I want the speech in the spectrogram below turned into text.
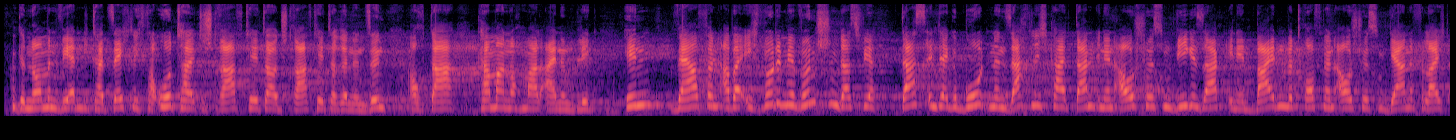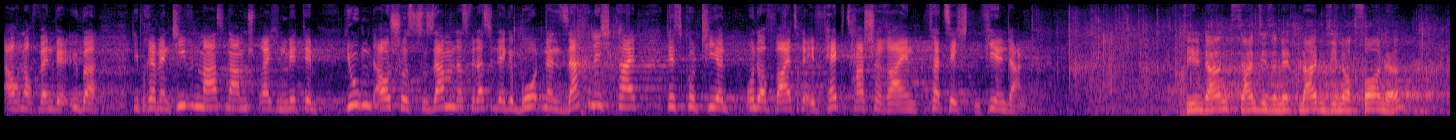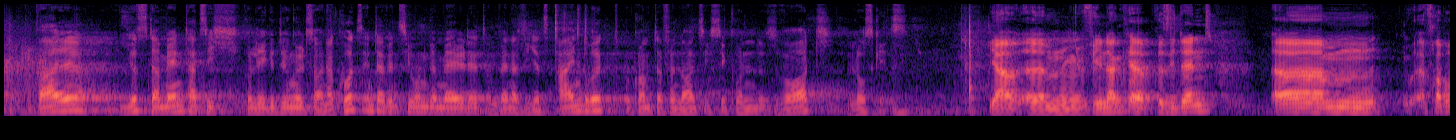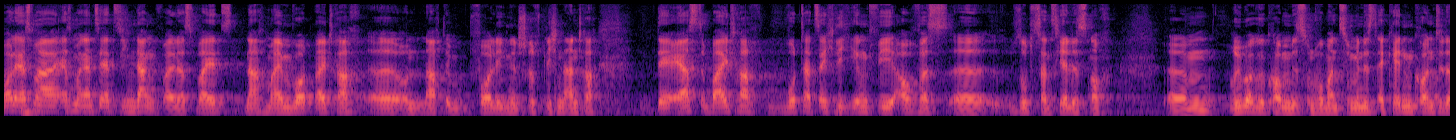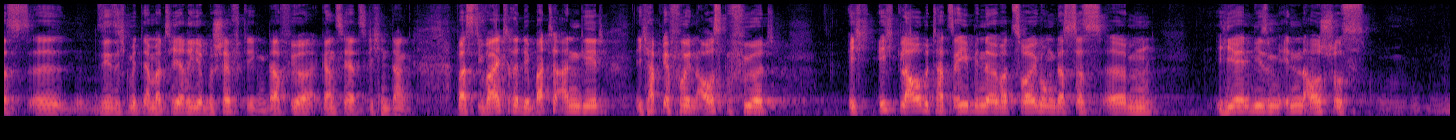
werden, die tatsächlich verurteilte Straftäter und Straftäterinnen sind. Auch da kann man noch mal einen Blick hinwerfen. Aber ich würde mir wünschen, dass wir das in der gebotenen Sachlichkeit dann in den Ausschüssen, wie gesagt, in den beiden betroffenen Ausschüssen, gerne vielleicht auch noch, wenn wir über die präventiven Maßnahmen sprechen, mit dem Jugendausschuss zusammen, dass wir das in der gebotenen Sachlichkeit diskutieren und auf weitere Effekthaschereien verzichten. Vielen Dank. Vielen Dank. Seien Sie so nett, bleiben Sie noch vorne, weil Justament hat sich Kollege Düngel zu einer Kurzintervention gemeldet. Und wenn er sich jetzt eindrückt, bekommt er für 90 Sekunden das Wort. Los geht's. Ja, ähm, vielen Dank, Herr Präsident. Ähm, Frau Paul, erstmal, erstmal ganz herzlichen Dank, weil das war jetzt nach meinem Wortbeitrag äh, und nach dem vorliegenden schriftlichen Antrag der erste Beitrag, wo tatsächlich irgendwie auch was äh, Substanzielles noch rübergekommen ist und wo man zumindest erkennen konnte, dass äh, Sie sich mit der Materie beschäftigen. Dafür ganz herzlichen Dank. Was die weitere Debatte angeht, ich habe ja vorhin ausgeführt, ich, ich glaube tatsächlich, bin der Überzeugung, dass das ähm, hier in diesem Innenausschuss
